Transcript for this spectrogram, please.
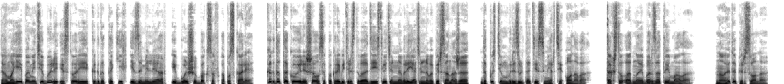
В моей памяти были истории, когда таких и за миллиард и больше баксов опускали, когда такой лишался покровительства действительно влиятельного персонажа, допустим, в результате смерти оного. Так что одной борзоты мало. Но эта персона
